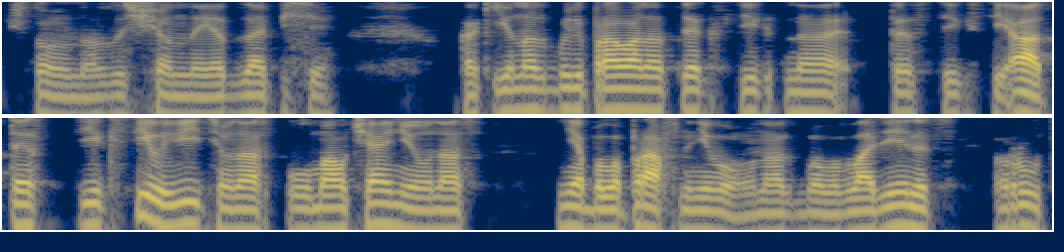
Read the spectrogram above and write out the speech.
Что у нас защищенные от записи? Какие у нас были права на текст на тест txt? А, тест txt, вы видите, у нас по умолчанию у нас не было прав на него. У нас был владелец root,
